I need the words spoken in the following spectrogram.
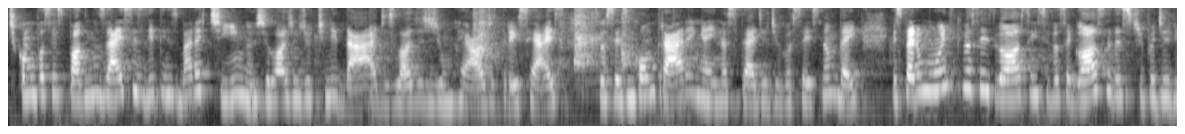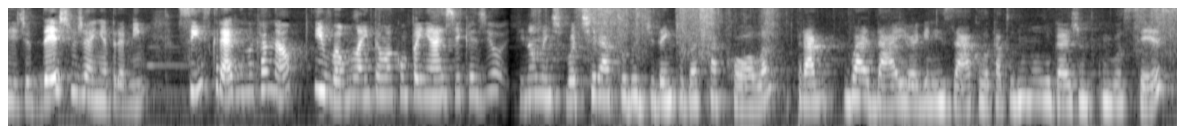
de como vocês podem usar esses itens baratinhos de lojas de utilidades, lojas de um real, de três reais, se vocês encontrarem aí na cidade de vocês também. Espero muito que vocês gostem. Se você gosta desse tipo de vídeo, deixa o joinha para mim, se inscreve no canal canal e vamos lá então acompanhar as dicas de hoje. Finalmente vou tirar tudo de dentro da sacola para guardar e organizar, colocar tudo no lugar junto com vocês.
